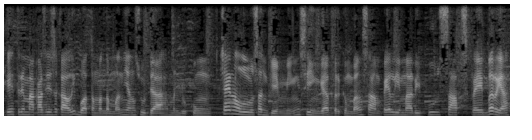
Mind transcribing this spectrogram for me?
Oke terima kasih sekali buat teman-teman yang sudah mendukung channel Lulusan Gaming Sehingga berkembang sampai 5000 subscriber ya.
